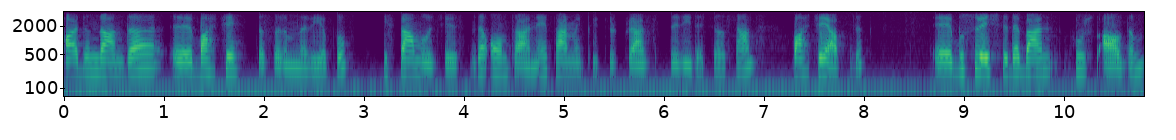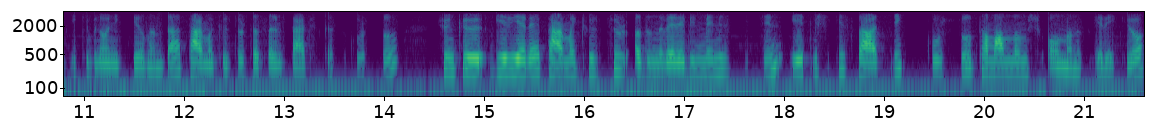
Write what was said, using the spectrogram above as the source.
Ardından da e, bahçe tasarımları yapıp İstanbul içerisinde 10 tane permakültür prensipleriyle çalışan bahçe yaptık. E, bu süreçte de ben kurs aldım 2012 yılında permakültür tasarım sertifikası kursu. Çünkü bir yere permakültür adını verebilmeniz için 72 saatlik kursu tamamlamış olmanız gerekiyor.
